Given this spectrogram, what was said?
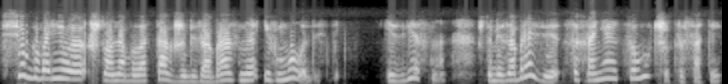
все говорило, что она была так же безобразна и в молодости. Известно, что безобразие сохраняется лучше красоты.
